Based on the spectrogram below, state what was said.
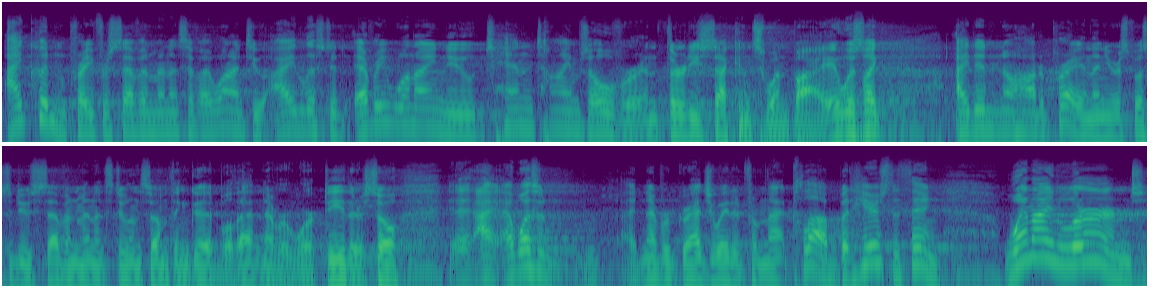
I couldn't pray for seven minutes if I wanted to. I listed everyone I knew 10 times over, and 30 seconds went by. It was like, I didn't know how to pray. And then you were supposed to do seven minutes doing something good. Well, that never worked either. So I, I wasn't, I'd never graduated from that club. But here's the thing when I learned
